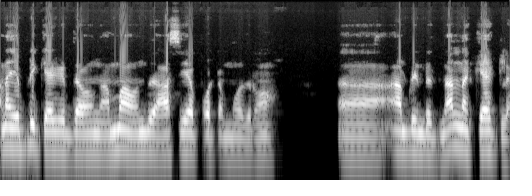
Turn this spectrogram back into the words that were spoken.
ஆனால் எப்படி கேட்குறது அவங்க அம்மா வந்து ஆசையாக போட்ட மோதிரம். அப்படின்றதுனால நான் கேட்கல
